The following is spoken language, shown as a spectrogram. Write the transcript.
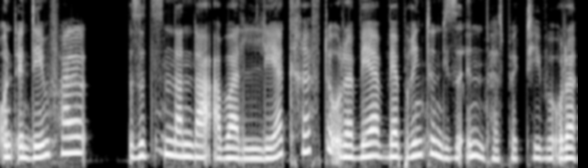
Und in dem Fall sitzen dann da aber Lehrkräfte oder wer, wer bringt denn diese Innenperspektive? Oder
